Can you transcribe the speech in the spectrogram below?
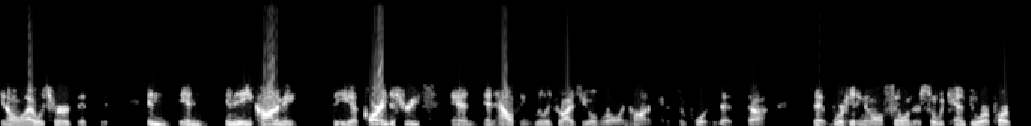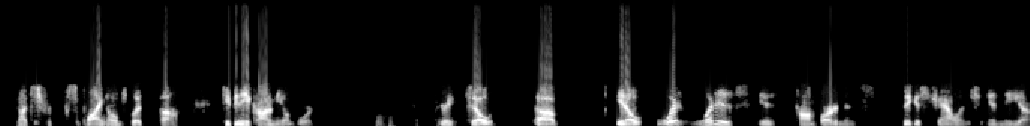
you know I always heard that in in in the economy, the uh, car industries and and housing really drives the overall economy. And it's important that uh, that we're hitting on all cylinders so we can do our part, not just for supplying homes, but uh, keeping the economy on board. Mm-hmm. Agree. So, uh, you know, what what is is Tom Hardiman's biggest challenge in the uh,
